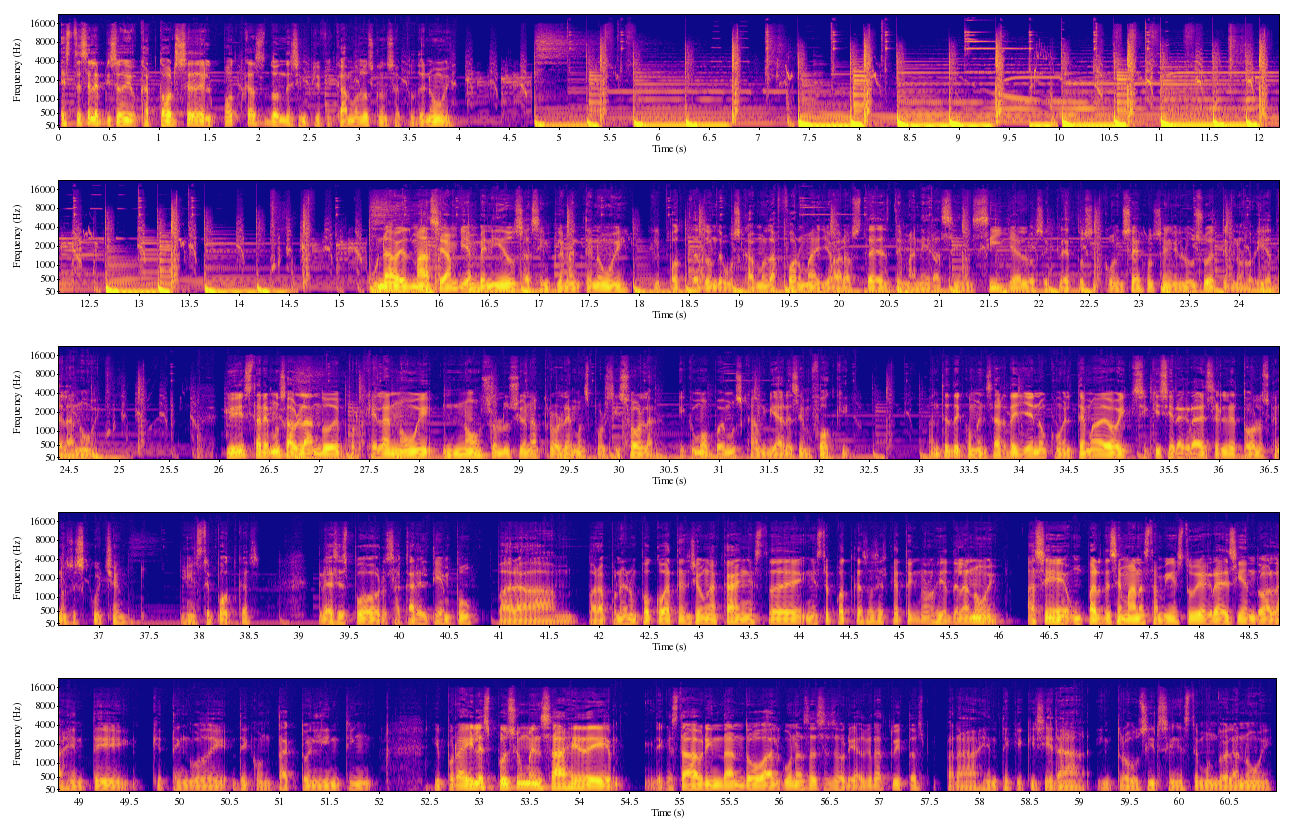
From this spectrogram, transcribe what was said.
Este es el episodio 14 del podcast donde simplificamos los conceptos de nube. Una vez más, sean bienvenidos a Simplemente Nube, el podcast donde buscamos la forma de llevar a ustedes de manera sencilla los secretos y consejos en el uso de tecnologías de la nube. Y hoy estaremos hablando de por qué la nube no soluciona problemas por sí sola y cómo podemos cambiar ese enfoque. Antes de comenzar de lleno con el tema de hoy, sí quisiera agradecerle a todos los que nos escuchan en este podcast. Gracias por sacar el tiempo para, para poner un poco de atención acá en este, en este podcast acerca de tecnologías de la nube. Hace un par de semanas también estuve agradeciendo a la gente que tengo de, de contacto en LinkedIn y por ahí les puse un mensaje de de que estaba brindando algunas asesorías gratuitas para gente que quisiera introducirse en este mundo de la nube.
